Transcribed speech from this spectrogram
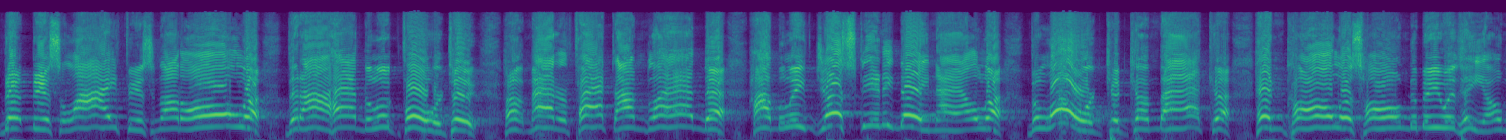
that this life is not all uh, that I have to look forward to. Uh, matter of fact, I'm glad that I believe just any day now uh, the Lord could come back uh, and call us home to be with Him.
